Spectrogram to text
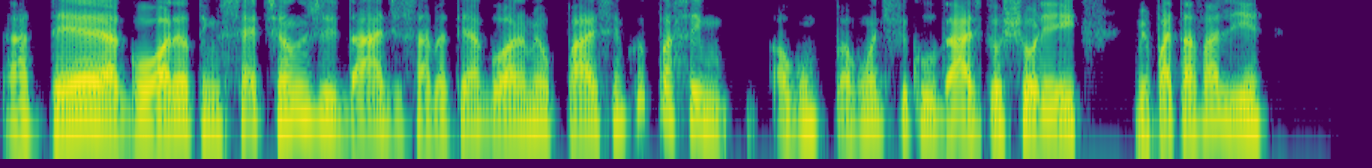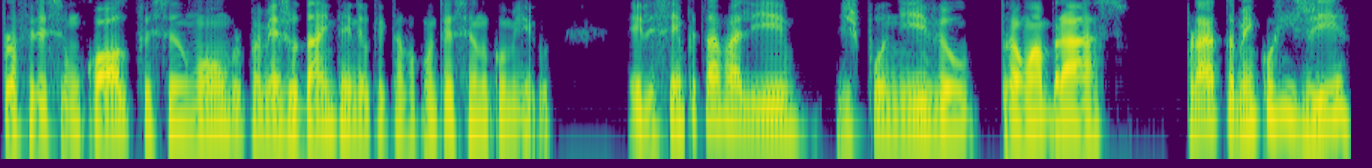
até agora eu tenho sete anos de idade, sabe? Até agora meu pai, sempre que eu passei algum, alguma dificuldade, que eu chorei, meu pai estava ali para oferecer um colo, para oferecer um ombro, para me ajudar a entender o que estava acontecendo comigo. Ele sempre estava ali disponível para um abraço, para também corrigir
